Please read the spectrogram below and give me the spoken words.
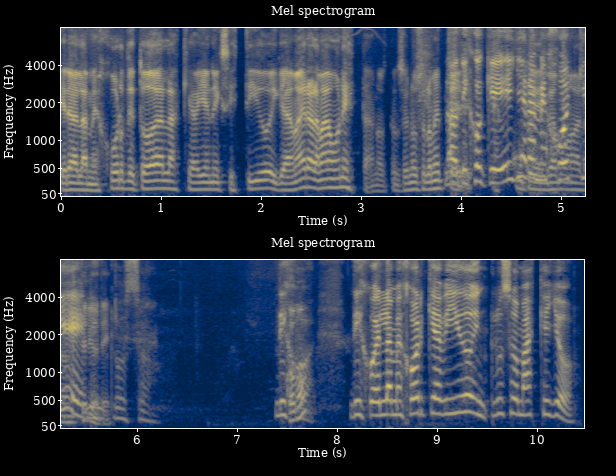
era la mejor de todas las que habían existido y que además era la más honesta. ¿no? Entonces no solamente... No, dijo que ella era mejor que él incluso. Dijo, dijo, es la mejor que ha habido incluso más que yo.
